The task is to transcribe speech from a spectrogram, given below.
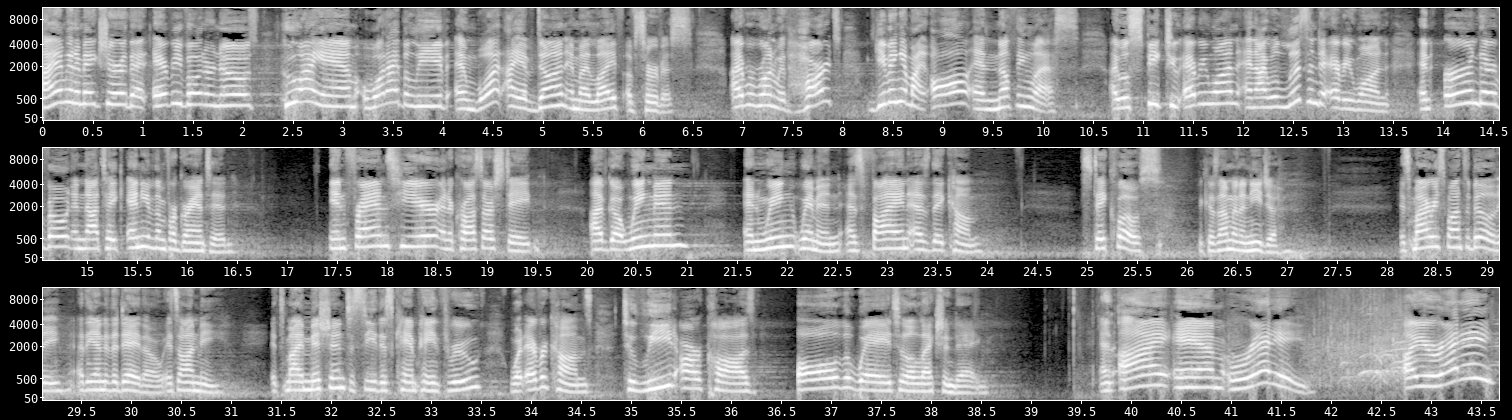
I am going to make sure that every voter knows who I am, what I believe, and what I have done in my life of service. I will run with heart, giving it my all and nothing less. I will speak to everyone and I will listen to everyone and earn their vote and not take any of them for granted. In friends here and across our state, I've got wingmen and wing women as fine as they come. Stay close, because I'm going to need you. It's my responsibility at the end of the day, though. It's on me. It's my mission to see this campaign through, whatever comes, to lead our cause all the way to Election Day. And I am ready. Are you ready?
